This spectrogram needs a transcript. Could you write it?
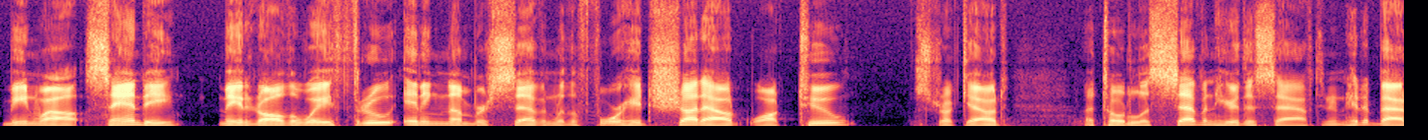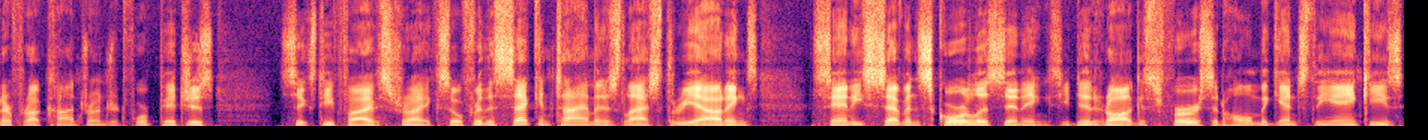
Meanwhile, Sandy made it all the way through inning number seven with a four hit shutout. Walked two, struck out a total of seven here this afternoon. Hit a batter for Alcantara, 104 pitches, 65 strikes. So for the second time in his last three outings, Sandy seven scoreless innings. He did it August 1st at home against the Yankees.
